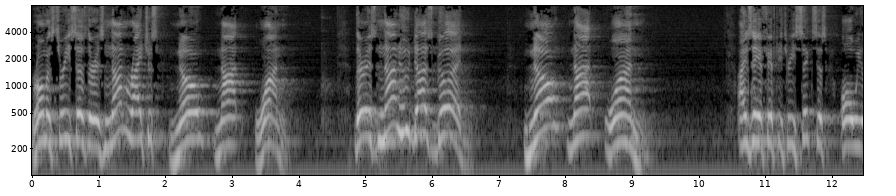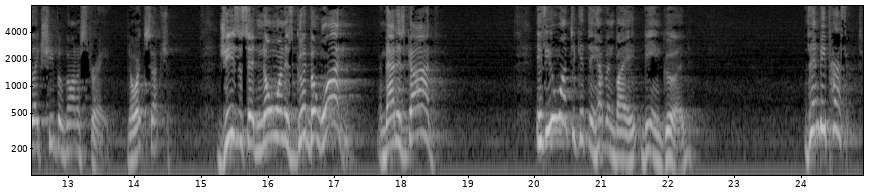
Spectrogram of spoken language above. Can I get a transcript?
Romans 3 says, There is none righteous, no, not one. There is none who does good, no, not one. Isaiah 53 6 says, All we like sheep have gone astray, no exception. Jesus said, No one is good but one, and that is God. If you want to get to heaven by being good, then be perfect.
